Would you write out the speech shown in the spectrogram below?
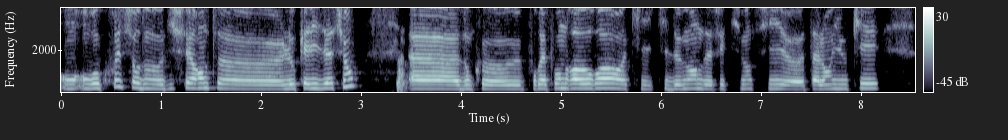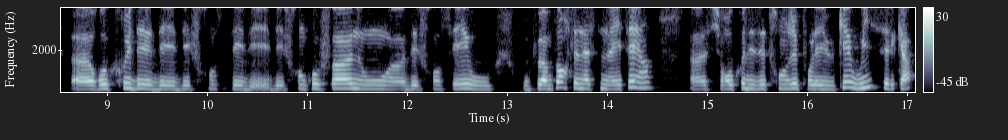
on recrute sur nos différentes, heu, localisations. Donc, pour répondre à Aurore qui demande effectivement si, Talent UK, recrute des des des franc des des des francophones ou, des Français ou peu importe les nationalités, hein. Si on recrute des étrangers pour les UK, oui, c'est le cas.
